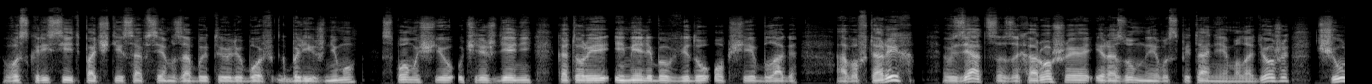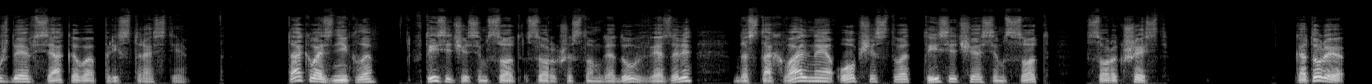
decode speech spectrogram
воскресить почти совсем забытую любовь к ближнему с помощью учреждений, которые имели бы в виду общее благо, а во-вторых, взяться за хорошее и разумное воспитание молодежи, чуждое всякого пристрастия. Так возникло в 1746 году в Везеле достохвальное общество 1746, которое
